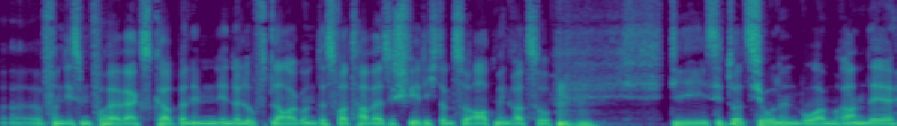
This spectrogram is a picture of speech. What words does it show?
äh, von diesen Feuerwerkskörpern in, in der Luft lag und das war teilweise schwierig dann zu atmen, gerade so Mhm. die Situationen, wo am Rande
